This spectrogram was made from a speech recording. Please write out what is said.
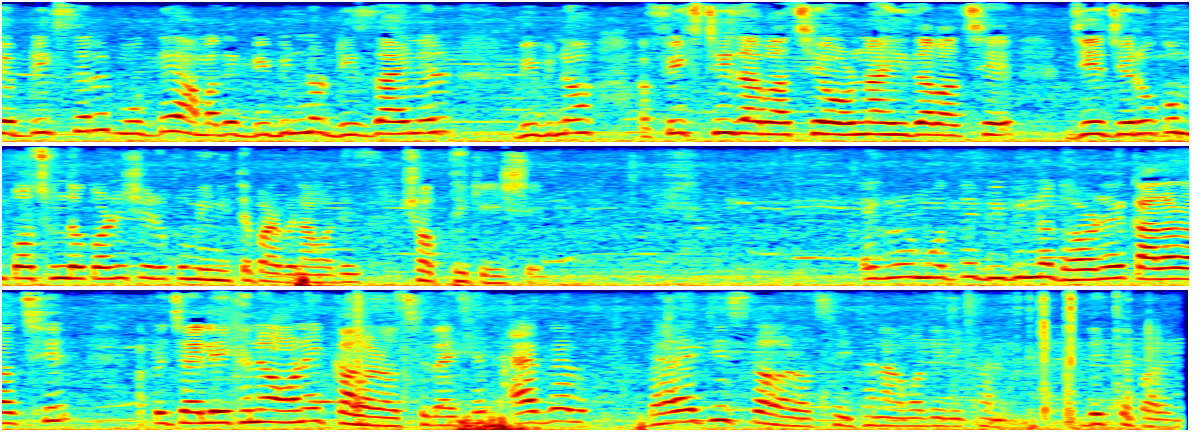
ফেব্রিক্স এর মধ্যে আমাদের বিভিন্ন ডিজাইনের বিভিন্ন ফিক্সড হিজাব আছে, ওড়না হিজাব আছে। যে যেরকম পছন্দ করেন সেরকমই নিতে পারবেন আমাদের সব থেকে এসে। এগুলোর মধ্যে বিভিন্ন ধরনের কালার আছে। আপনি চাইলে এখানে অনেক কালার আছে, দেখেন। ভ্যারাইটিস কালার আছে এখানে, আমাদের এখানে। দেখতে পারেন।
